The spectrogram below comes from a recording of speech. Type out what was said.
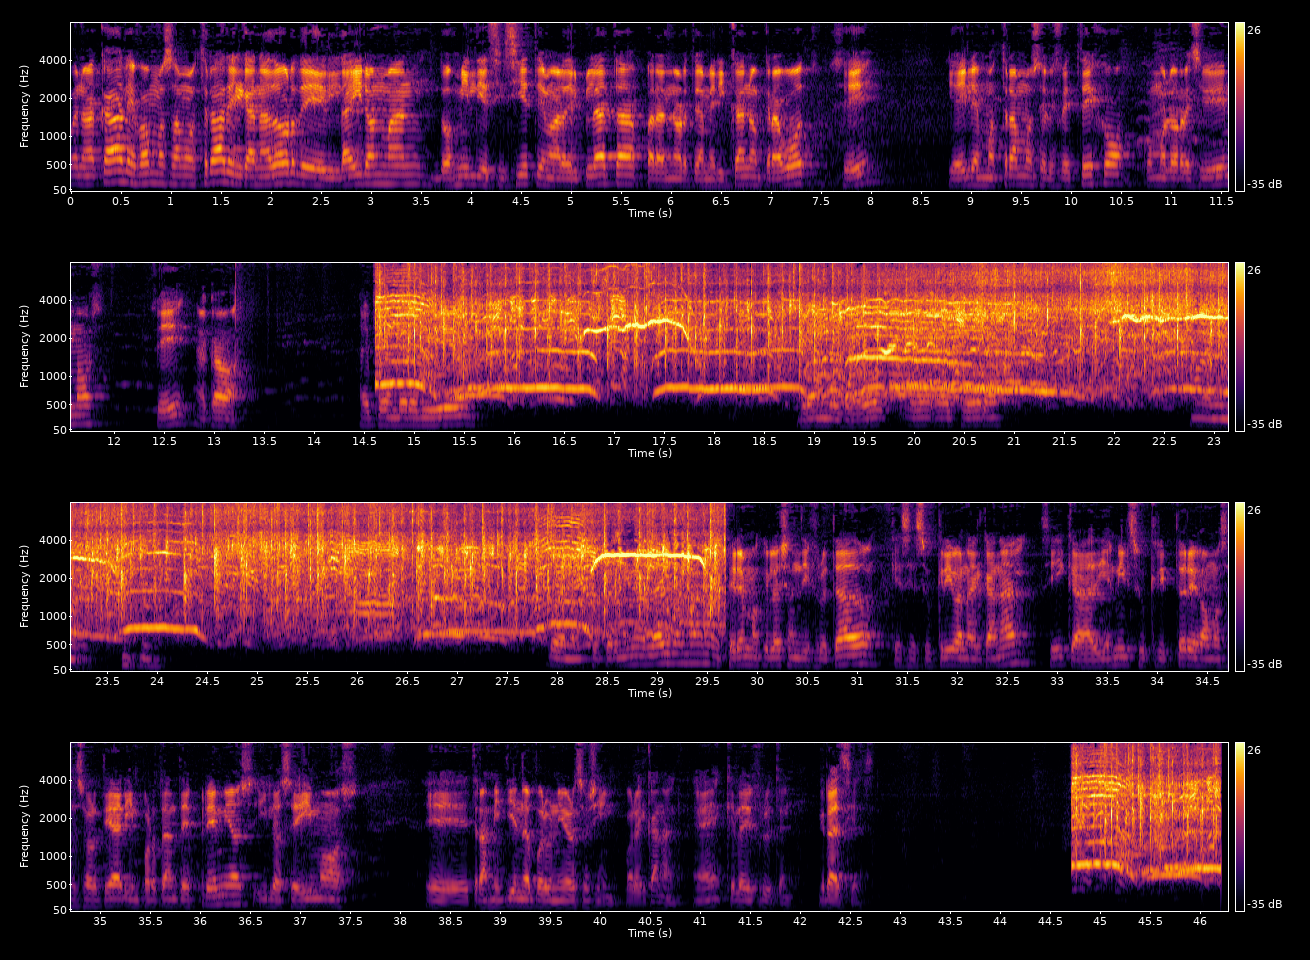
Bueno, acá les vamos a mostrar el ganador del Ironman 2017 Mar del Plata para el norteamericano Cravot, ¿sí? Y ahí les mostramos el festejo, cómo lo recibimos, ¿sí? Acá va. Ahí pueden ver el video. Grande Cravot, 8 horas. Animal. Bueno, se terminó el Ironman, esperemos que lo hayan disfrutado, que se suscriban al canal, ¿sí? cada 10.000 suscriptores vamos a sortear importantes premios y lo seguimos eh, transmitiendo por Universo Gym, por el canal, ¿eh? que lo disfruten. Gracias.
